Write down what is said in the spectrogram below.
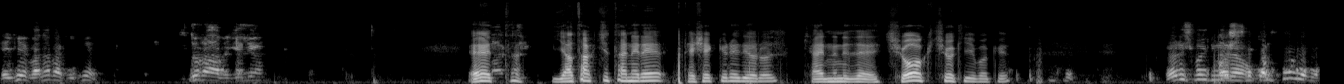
Ege bana bak Ege. Dur abi geliyorum. Evet. Ta- yatakçı Taner'e teşekkür ediyoruz. Kendinize çok çok iyi bakın. Görüşmek üzere. Hoşça kal. Hoşça kalın.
